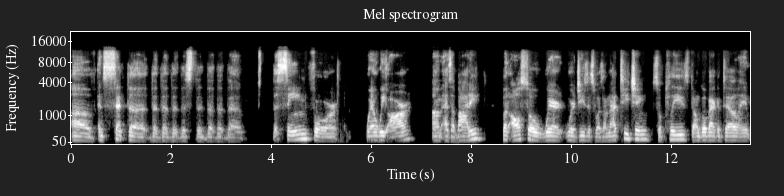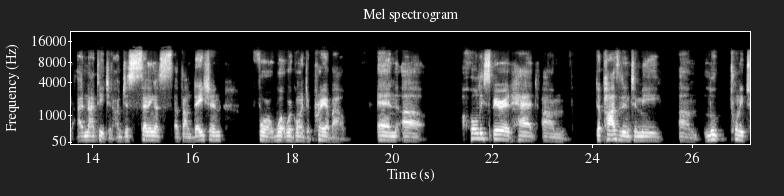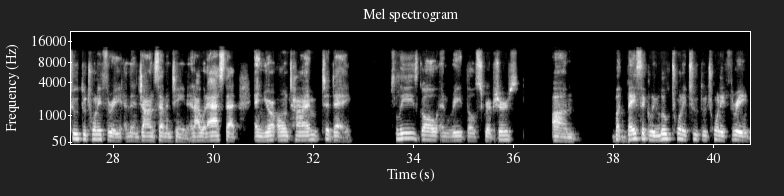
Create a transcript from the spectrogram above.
of and set the the the the this the the the the, the scene for where we are um, as a body, but also where where Jesus was. I'm not teaching, so please don't go back and tell. I'm not teaching. I'm just setting us a foundation for what we're going to pray about. And uh, Holy Spirit had um, deposited into me um, Luke 22 through 23, and then John 17. And I would ask that in your own time today, please go and read those scriptures. Um, but basically, Luke 22 through 23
